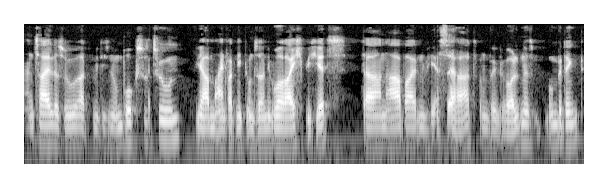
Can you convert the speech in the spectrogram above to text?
ein Teil dazu hat mit diesem Umbruch zu tun. Wir haben einfach nicht unser Niveau erreicht wie jetzt daran arbeiten wir sehr hart und wir wollten es unbedingt.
